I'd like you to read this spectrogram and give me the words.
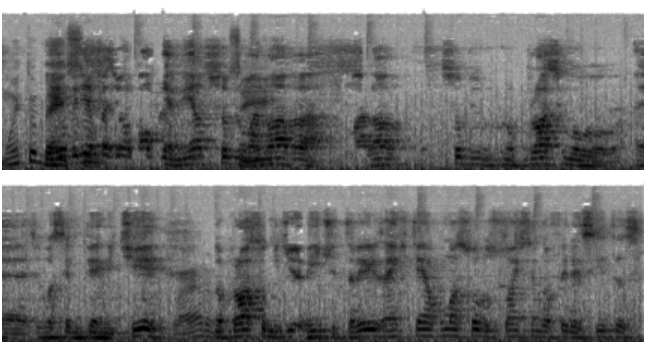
Muito bem. Eu queria fazer um complemento sobre uma nova, nova, sobre no próximo, é, se você me permitir, claro. no próximo dia 23, a gente tem algumas soluções sendo oferecidas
